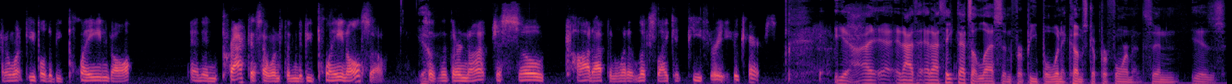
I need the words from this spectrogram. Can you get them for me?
and I want people to be playing golf. And in practice, I want them to be playing also yeah. so that they're not just so caught up in what it looks like at P3. Who cares? Yeah. I, and I, and I think that's a lesson for people when it comes to performance and is,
